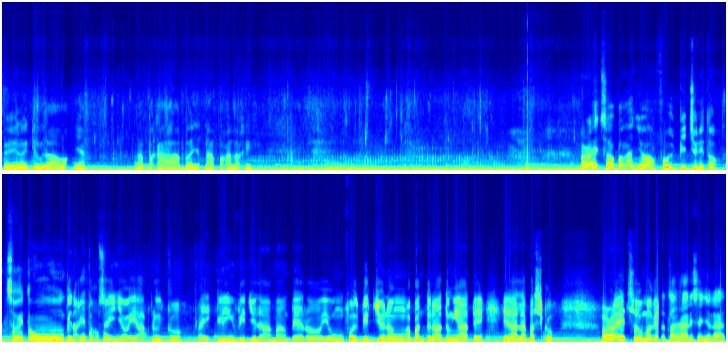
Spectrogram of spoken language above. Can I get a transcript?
Ayun, ito yung lawak niya. Napakahaba niya at napakalaki. Alright, so abangan nyo ang full video nito. So itong pinakita ko sa inyo, i-upload ko. Maikling video lamang, pero yung full video ng abandonadong yate, ilalabas ko. Alright, so maganda tanghali sa inyo lahat.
